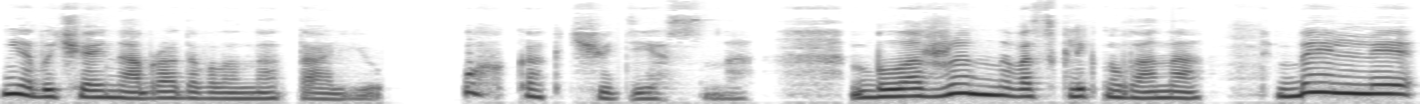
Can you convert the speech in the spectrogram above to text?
необычайно обрадовала Наталью. «Ох, как чудесно!» — блаженно воскликнула она. «Белле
